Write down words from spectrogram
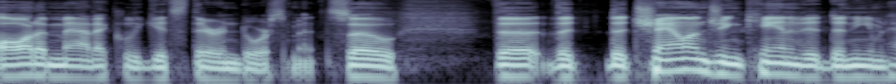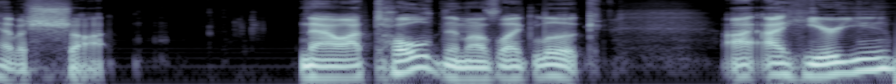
automatically gets their endorsement. So the, the, the challenging candidate didn't even have a shot. Now, I told them, I was like, look, I, I hear you.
